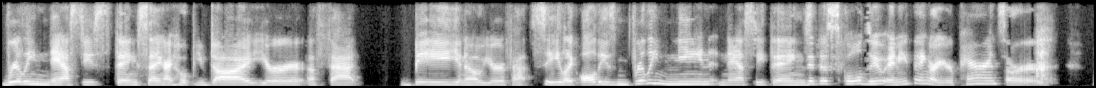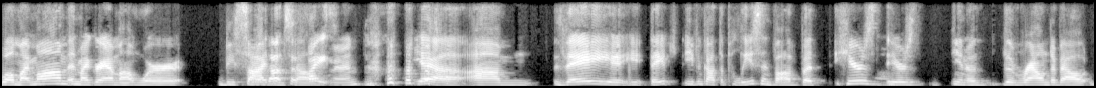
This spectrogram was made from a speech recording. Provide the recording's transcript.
really nasty things saying, I hope you die, you're a fat B, you know, you're a fat C, like all these really mean, nasty things. Did the school do anything or your parents or Well, my mom and my grandma were beside themselves. fight, man? yeah um they they even got the police involved but here's Oh. here's you know the roundabout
